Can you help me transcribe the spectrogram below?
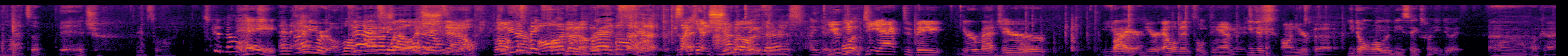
well, that's a bitch. Thanks a lot. it's good knowledge. Hey! And I mean, every well, that's- I don't even well, want to shoot shoot now. Well, Can you just make fun of no. him, Because I can't shoot him Well, either. I know. You Well- can deactivate Your magic your, roll. your Fire. your elemental damage You just- on your bow. You don't roll the d6 when you do it. Uh, okay.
